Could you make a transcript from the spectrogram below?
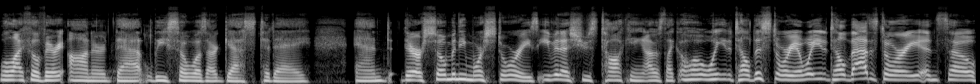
Well, I feel very honored that Lisa was our guest today. And there are so many more stories. Even as she was talking, I was like, oh, I want you to tell this story. I want you to tell that story. And so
